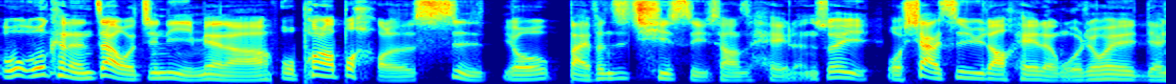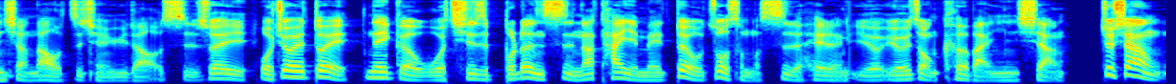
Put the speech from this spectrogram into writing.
我我可能在我经历里面啊，我碰到不好的事有百分之七十以上是黑人，所以我下一次遇到黑人，我就会联想到我之前遇到的事，所以我就会对那个我其实不认识，那他也没对我做什么事的黑人有有一种刻板印象。就像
